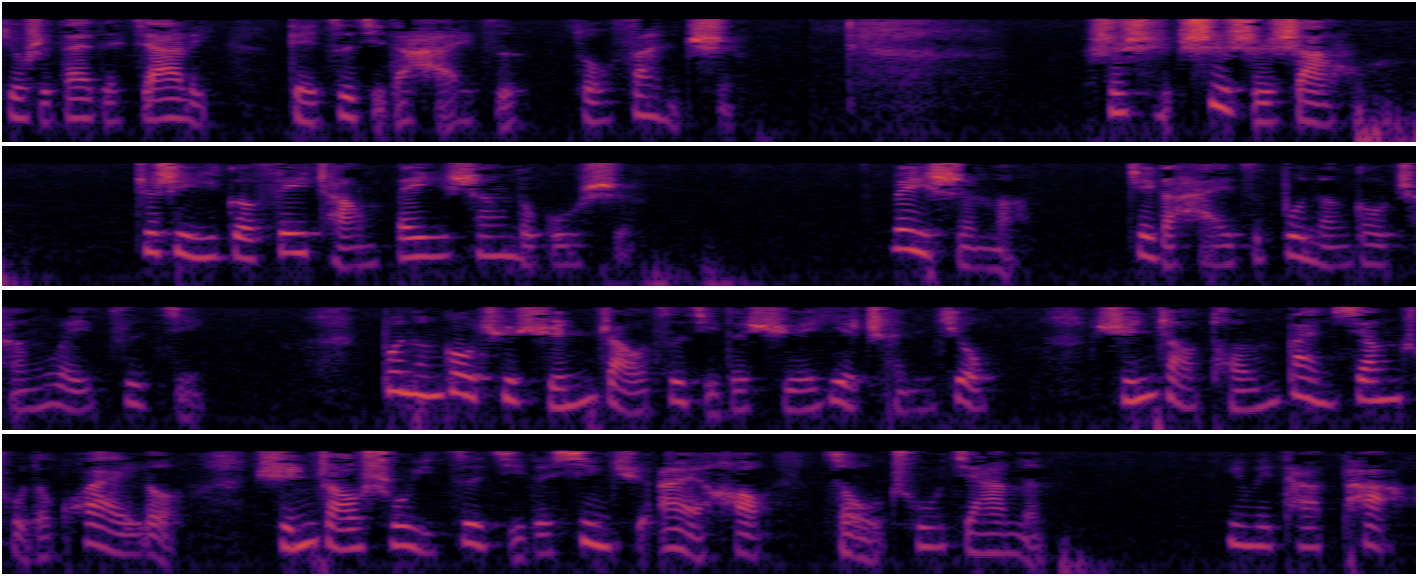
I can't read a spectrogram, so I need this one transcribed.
就是待在家里给自己的孩子做饭吃。事实事实上。这是一个非常悲伤的故事。为什么这个孩子不能够成为自己，不能够去寻找自己的学业成就，寻找同伴相处的快乐，寻找属于自己的兴趣爱好，走出家门？因为他怕，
